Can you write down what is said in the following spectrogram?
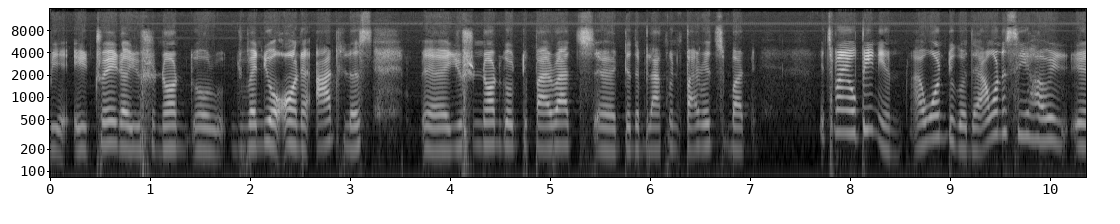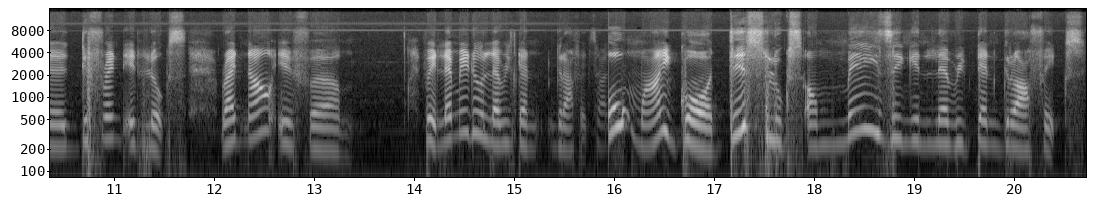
a trader you should not go when you're on an atlas uh, you should not go to pirates uh, to the blackman pirates but it's my opinion. I want to go there. I want to see how it, uh, different it looks. Right now if um, wait let me do level 10 graphics. Oh my god this looks amazing in level 10 graphics.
